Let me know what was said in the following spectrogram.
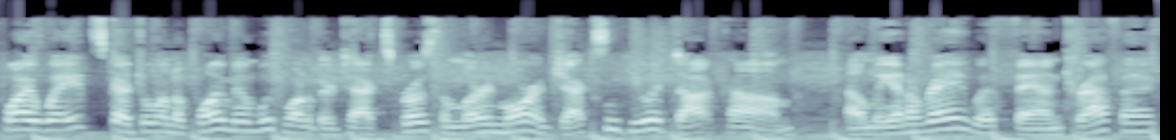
Why wait? Schedule an appointment with one of their tax pros and learn more at jacksonhewitt.com. I'm Leanna Ray with Fan Traffic.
